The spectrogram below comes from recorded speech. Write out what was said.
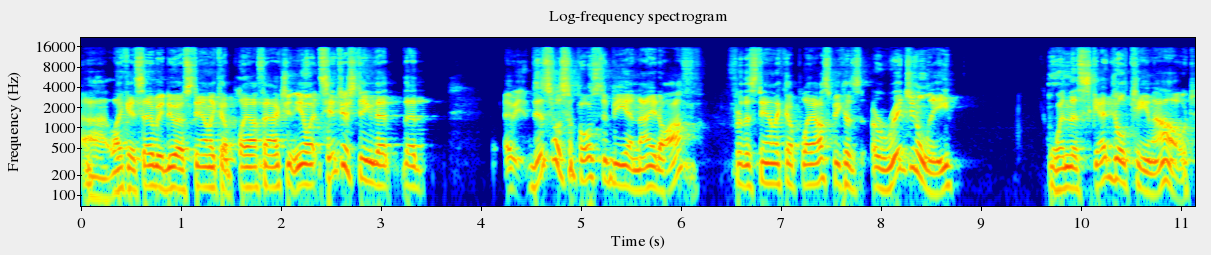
uh, like I said, we do have Stanley Cup playoff action. You know, it's interesting that that I mean, this was supposed to be a night off for the Stanley Cup playoffs because originally when the schedule came out,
